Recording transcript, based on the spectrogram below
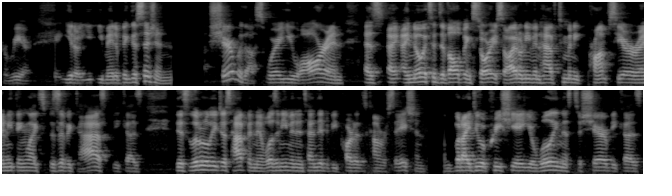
career. You know, you, you made a big decision share with us where you are. And as I, I, know it's a developing story, so I don't even have too many prompts here or anything like specific to ask because this literally just happened. It wasn't even intended to be part of this conversation. But I do appreciate your willingness to share because,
